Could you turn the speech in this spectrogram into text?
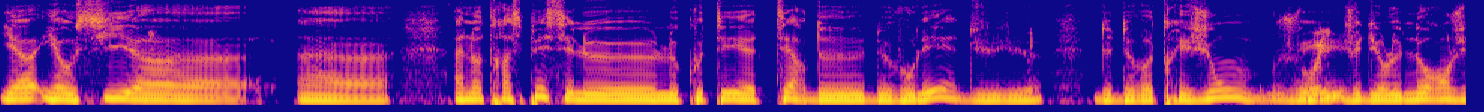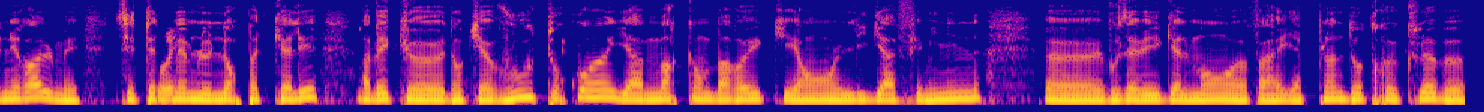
Il y a, il y a aussi euh, euh, un autre aspect, c'est le, le, côté terre de, de volet du, de, de, votre région. Je vais, je vais, dire le nord en général, mais c'est peut-être même le nord-Pas-de-Calais. Avec euh, donc il y a vous, Tourcoing, il y a Marc Ambareuil qui est en Liga féminine. Euh, vous avez également, enfin il y a plein d'autres clubs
